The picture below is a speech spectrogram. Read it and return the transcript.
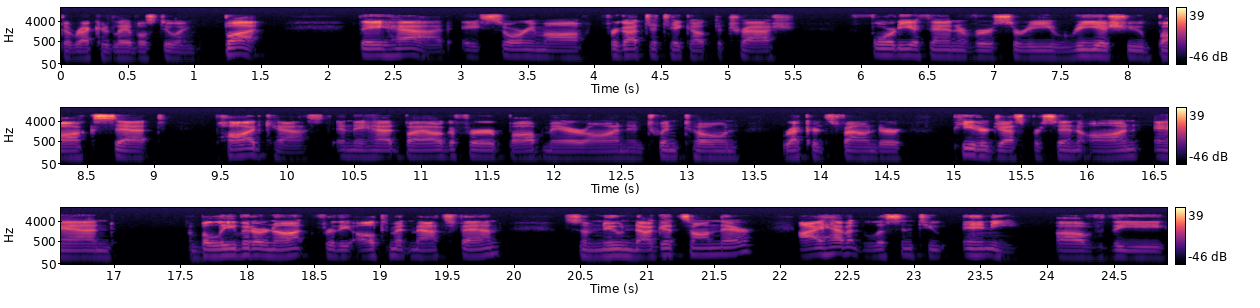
the record label's doing. But they had a Sorry Ma forgot to take out the trash 40th anniversary reissue box set podcast and they had biographer Bob Mehr on and Twin Tone Records founder Peter Jesperson on and believe it or not for the ultimate Mats fan some new nuggets on there. I haven't listened to any of the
